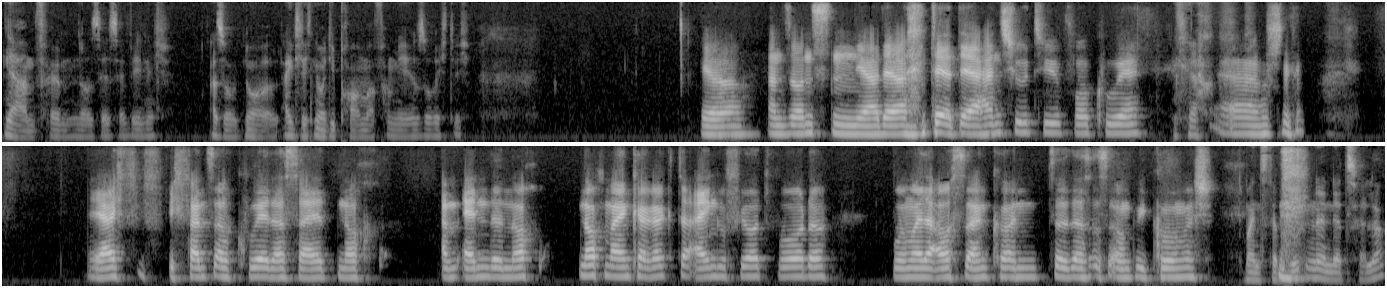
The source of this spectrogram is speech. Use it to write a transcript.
Ja, im Film nur sehr, sehr wenig. Also nur, eigentlich nur die Palmer-Familie so richtig. Ja, ansonsten, ja, der, der, der Handschuh-Typ war cool. Ja. Ähm, ja, ich, ich fand es auch cool, dass halt noch am Ende noch noch mein Charakter eingeführt wurde, wo man da auch sagen konnte, das ist irgendwie komisch. Du meinst der Bluten in der Zelle?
